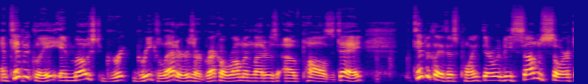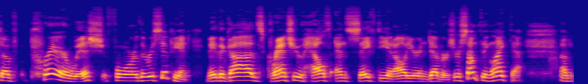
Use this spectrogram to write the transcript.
And typically, in most Greek letters or Greco Roman letters of Paul's day, typically at this point, there would be some sort of prayer wish for the recipient. May the gods grant you health and safety in all your endeavors, or something like that. Um,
